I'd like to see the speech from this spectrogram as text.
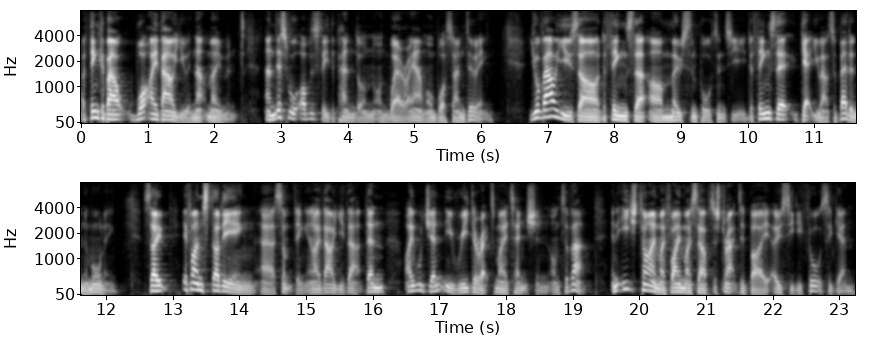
I think about what I value in that moment, and this will obviously depend on, on where I am, on what I'm doing. Your values are the things that are most important to you, the things that get you out of bed in the morning. So, if I'm studying uh, something and I value that, then I will gently redirect my attention onto that. And each time I find myself distracted by OCD thoughts again,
